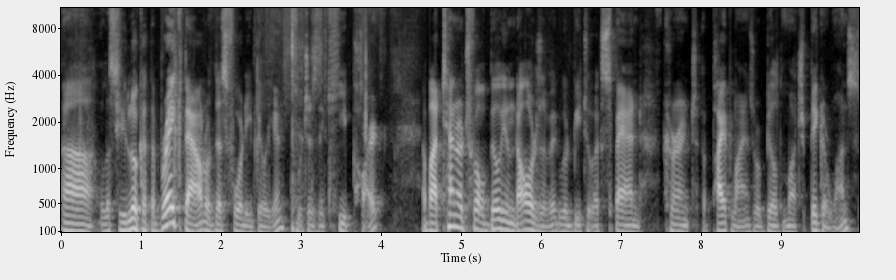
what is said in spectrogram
Uh, let's you look at the breakdown of this 40 billion, which is the key part. About 10 or 12 billion dollars of it would be to expand current pipelines or build much bigger ones.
